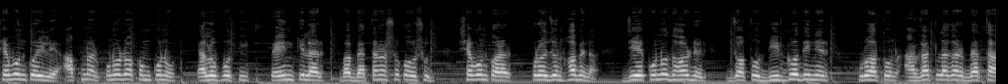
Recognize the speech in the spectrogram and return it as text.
সেবন করিলে আপনার কোনো রকম কোনো অ্যালোপ্যাথি পেইন কিলার বা ব্যথানাশক ওষুধ সেবন করার প্রয়োজন হবে না। যে কোনো ধরনের যত দীর্ঘদিনের পুরাতন আঘাত লাগার ব্যথা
